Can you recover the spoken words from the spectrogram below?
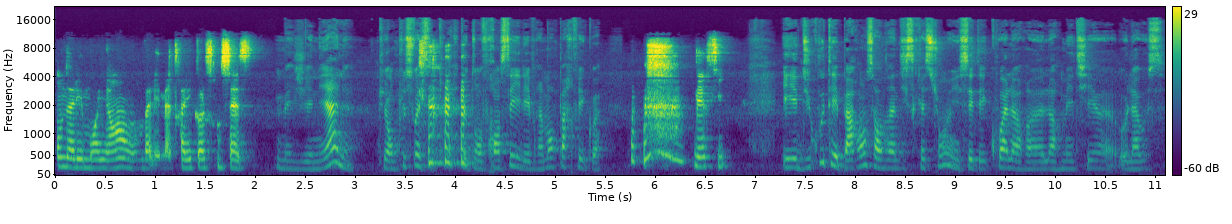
on a les moyens, on va les mettre à l'école française. Mais génial Puis en plus, ouais, c'est que ton français, il est vraiment parfait, quoi. Merci. Et du coup, tes parents, sans indiscrétion, c'était quoi leur, euh, leur métier au Laos?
